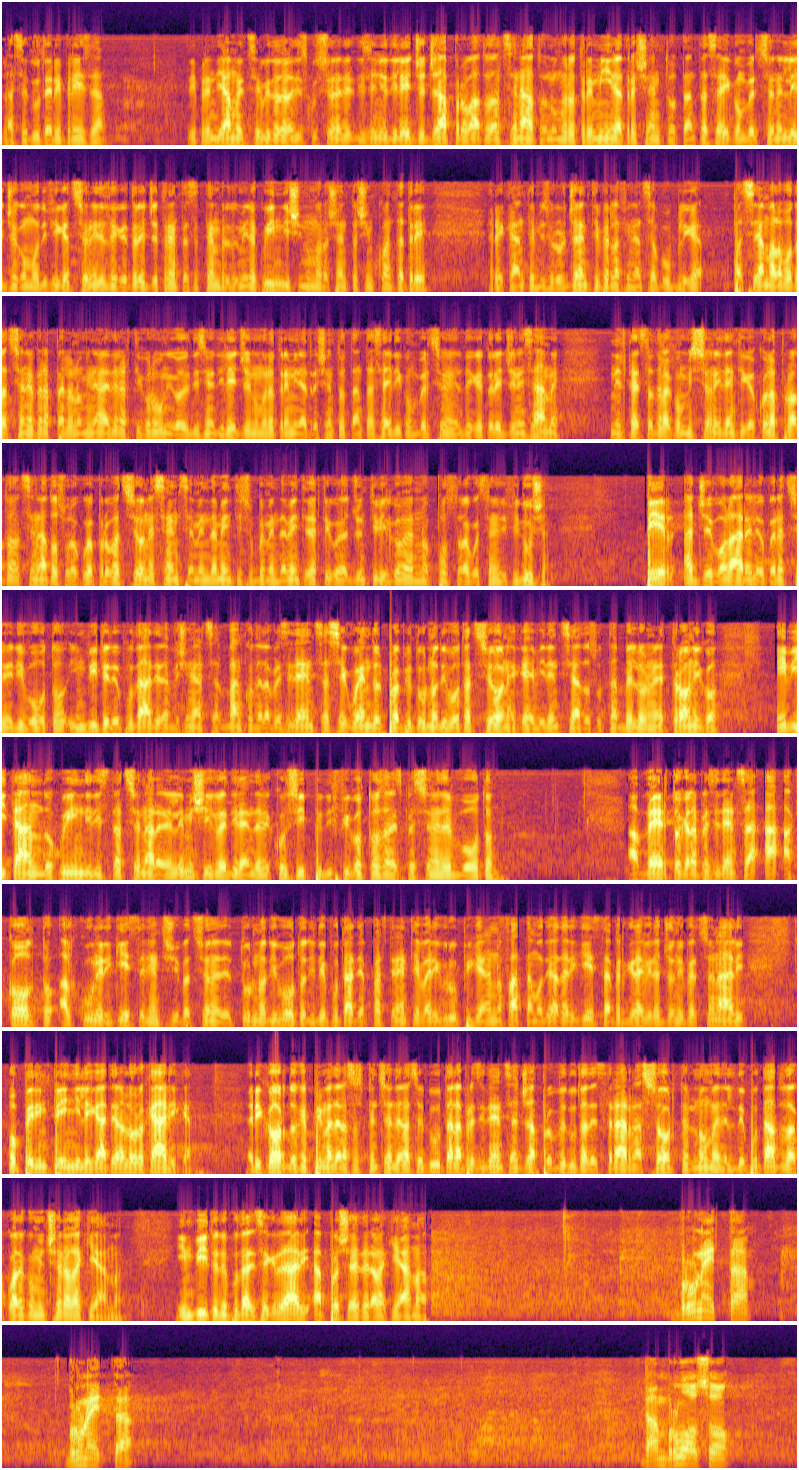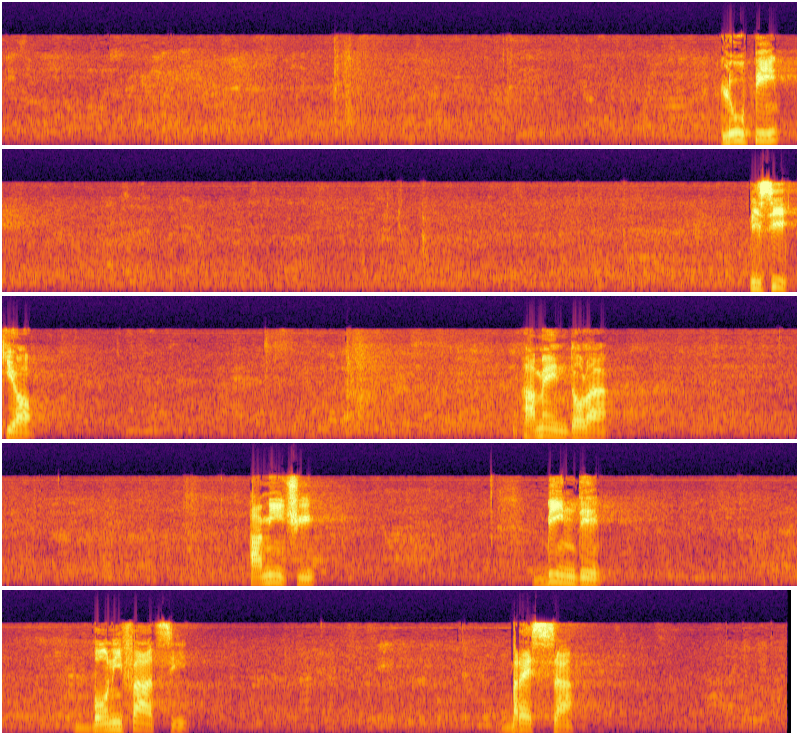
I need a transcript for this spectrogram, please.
La seduta è ripresa. Riprendiamo il seguito della discussione del disegno di legge già approvato dal Senato numero 3386, conversione in legge con modificazioni del decreto legge 30 settembre 2015 numero 153, recante misure urgenti per la finanza pubblica. Passiamo alla votazione per appello nominale dell'articolo unico del disegno di legge numero 3386 di conversione del decreto legge in esame, nel testo della Commissione, identico a quello approvato dal Senato, sulla cui approvazione, senza emendamenti, subemendamenti ed articoli aggiuntivi, il Governo ha posto la questione di fiducia. Per agevolare le operazioni di voto, invito i deputati ad avvicinarsi al banco della Presidenza seguendo il proprio turno di votazione, che è evidenziato sul tabellone elettronico, evitando quindi di stazionare nell'emiciclo e di rendere così più difficoltosa l'espressione del voto. Avverto che la Presidenza ha accolto alcune richieste di anticipazione del turno di voto di deputati appartenenti ai vari gruppi che ne hanno fatta motivata richiesta per gravi ragioni personali o per impegni legati alla loro carica. Ricordo che prima della sospensione della seduta la Presidenza ha già provveduto ad estrarre a sorte il nome del deputato dal quale comincerà la chiama. Invito i deputati segretari a procedere alla chiama. Brunetta, Brunetta, D'Ambruoso, Lupi, Pisicchio, Amendola, Amici, Bindi, Bonifazi, Bressa,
